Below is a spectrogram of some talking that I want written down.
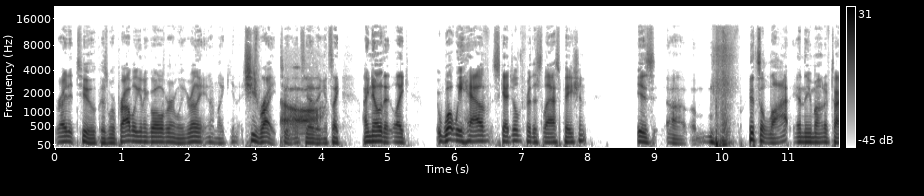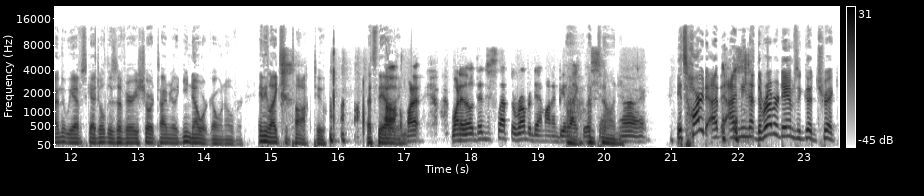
right at two because we're probably going to go over and we really." And I'm like, you know, she's right too. That's the other thing. It's like I know that like what we have scheduled for this last patient is uh, it's a lot, and the amount of time that we have scheduled is a very short time. You're like, you know, we're going over, and he likes to talk too. That's the other. Oh, one, of, one of those. Then just slap the rubber dam on and be like, listen, I'm telling you. all right. It's hard. I, I mean, the rubber dam's a good trick,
